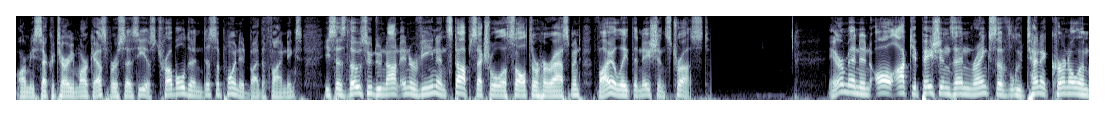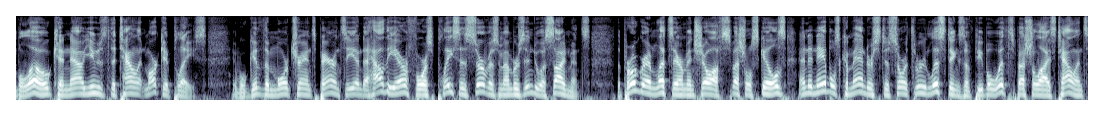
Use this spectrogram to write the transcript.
Army Secretary Mark Esper says he is troubled and disappointed by the findings. He says those who do not intervene and stop sexual assault or harassment violate the nation's trust. Airmen in all occupations and ranks of lieutenant colonel and below can now use the talent marketplace. It will give them more transparency into how the Air Force places service members into assignments. The program lets airmen show off special skills and enables commanders to sort through listings of people with specialized talents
